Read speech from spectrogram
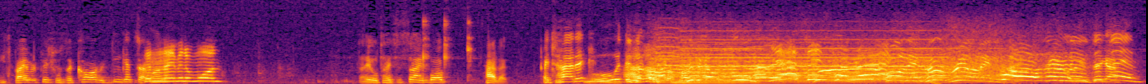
His favourite fish was the cod. He didn't get He's that going to one. name it in one. They all taste the same, Bob. Haddock. It's haddock. Oh, it's Is that haddock. right? Here we go. Ooh, haddock. Yes, he's correct. Pull it in. Reel it in. Whoa, there Reel it is. It's in.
